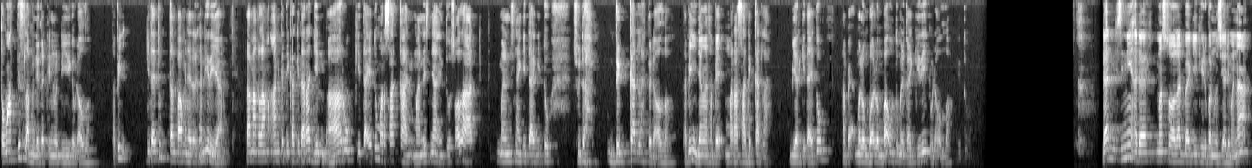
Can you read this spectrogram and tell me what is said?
otomatis lah mendekatkan diri kepada Allah. Tapi kita itu tanpa menyadarkan diri ya. Lama kelamaan ketika kita rajin baru kita itu merasakan manisnya itu sholat manisnya kita gitu sudah dekat lah kepada Allah tapi jangan sampai merasa dekat lah biar kita itu sampai melomba-lomba untuk mendekati diri kepada Allah itu. Dan di sini ada hikmah sholat bagi kehidupan manusia di mana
